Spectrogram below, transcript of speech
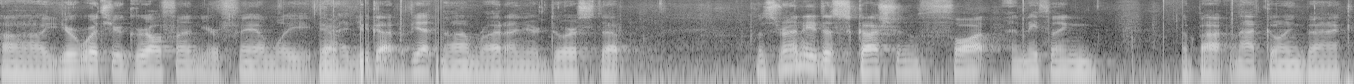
Uh, you're with your girlfriend, your family, Yeah. and you got Vietnam right on your doorstep. Was there any discussion, thought, anything about not going back?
